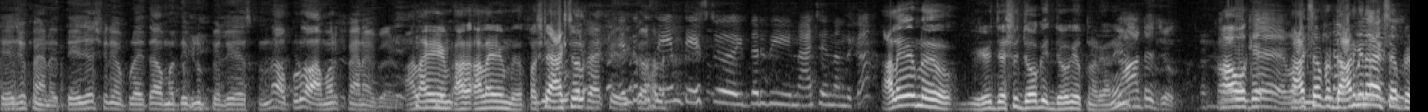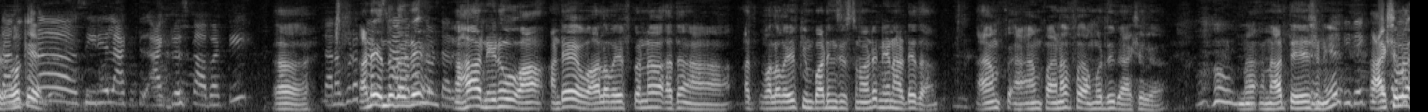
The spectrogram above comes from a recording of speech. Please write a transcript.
Teju fan. Tejaswini ఎప్పుడైతే అమర్దీప్ను పెళ్ళి చేసుకుందో అప్పుడు అమర్ ఫ్యాన్ అయిపోయాడు. అలా ఏం అ- అలా ఏం లేదు. ఫస్ట్ యాక్చువల్ ఎందుకు సేమ్ టేస్ట్ ఇద్దరిది మ్యాచ్ అయినందుక అలా ఏం లేదు. జస్ట్ జోక్ జోక్ చెప్తున్నాడు కానీ నాట్ జోక్ ఓకే. యాక్సెప్టెడ్ దానికైనా యాక్సెప్టెడ్ ఓకే. సీరియల్ యాక్ట్రెస్ కాబట్టి అంటే ఎందుకంటే ఆహా నేను అంటే వాళ్ళ వైఫ్ కన్నా వాళ్ళ వైఫ్కి ఇంపార్టెన్స్ ఇస్తున్నా అంటే నేను హట్టేదా I'm I'm fan of Amardeep యాక్చువల్గా నా తేజస్ని యాక్చువల్గా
